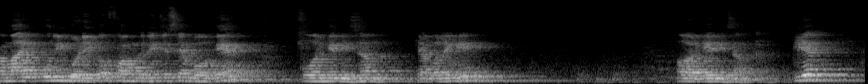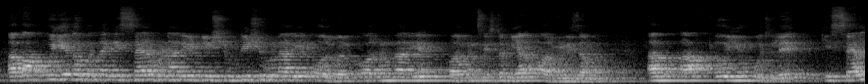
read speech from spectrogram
हमारी पूरी बॉडी को फॉर्म करेंगे जैसे हम बोलते हैं ऑर्गेनिज्म क्या बोलेंगे? ऑर्गेनिज्म क्लियर अब आपको ये तो पता है कि सेल बना रही है टिश्यू टिश्यू बना रही है ऑर्गन ऑर्गन बना रही है ऑर्गन सिस्टम या ऑर्गेनिज्म अब आपको यूँ पूछ ले कि सेल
